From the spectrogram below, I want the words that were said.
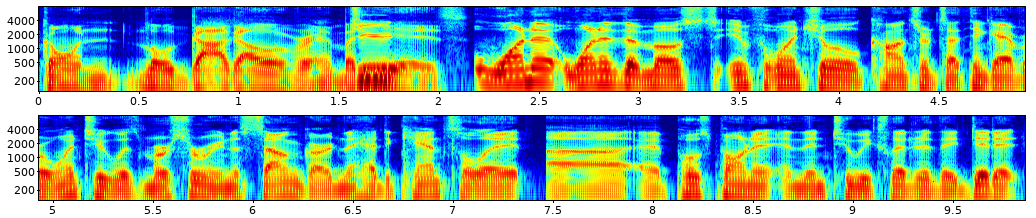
going a little gaga over him, but Dude, he is. one of one of the most influential concerts I think I ever went to was Mercer Arena Soundgarden. They had to cancel it, uh, postpone it, and then two weeks later they did it.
